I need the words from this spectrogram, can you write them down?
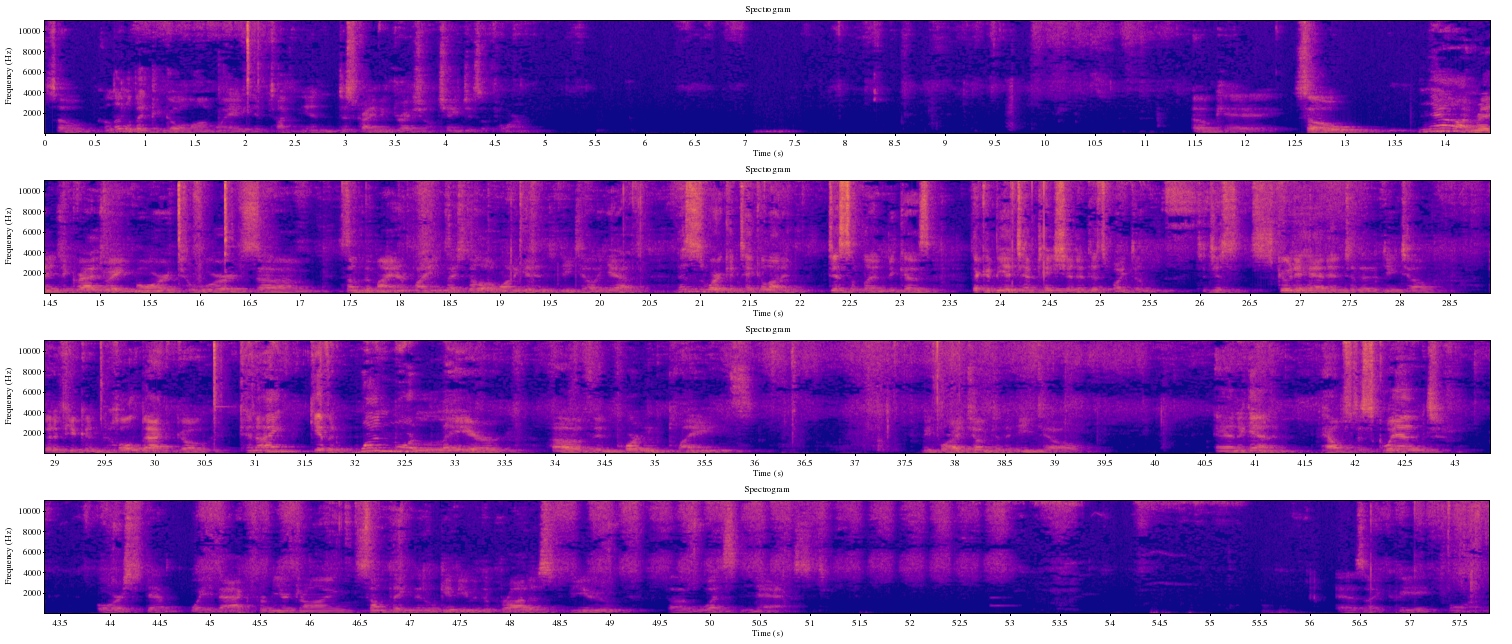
So a little bit can go a long way in, in describing directional changes of form. Okay, so now I'm ready to graduate more towards um, some of the minor planes. I still don't want to get into detail yet. This is where it can take a lot of discipline because there could be a temptation at this point to, to just scoot ahead into the detail. But if you can hold back and go, can I give it one more layer of important planes before I jump to the detail? And again, helps to squint or step way back from your drawing, something that'll give you the broadest view of what's next. As I create form.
